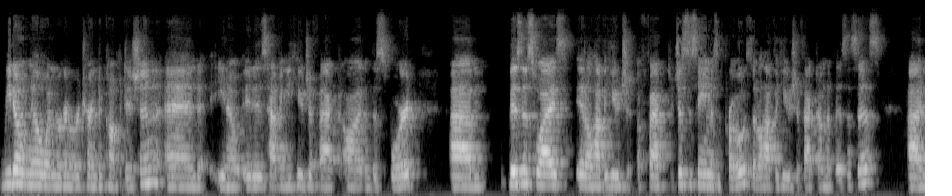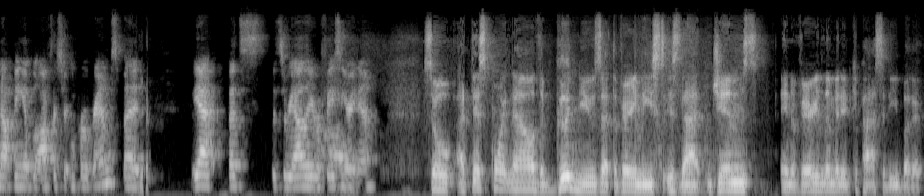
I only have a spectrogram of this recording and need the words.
we don't know when we're going to return to competition and you know it is having a huge effect on the sport. Um, business wise it'll have a huge effect just the same as the pros it'll have a huge effect on the businesses uh, not being able to offer certain programs but yeah, yeah that's that's the reality we're facing right now so at this point now the good news at the very least is that gyms in a very limited capacity but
